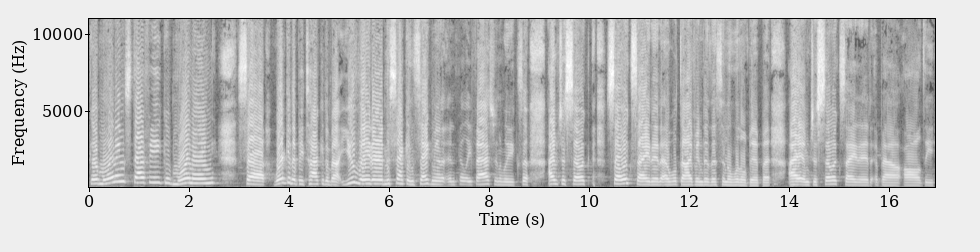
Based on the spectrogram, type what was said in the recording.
Good morning, Steffi. Good morning. So, we're going to be talking about you later in the second segment in Philly Fashion Week. So, I'm just so, so excited. I will dive into this in a little bit, but I am just so excited about all the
